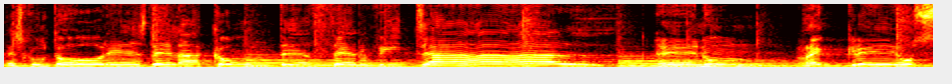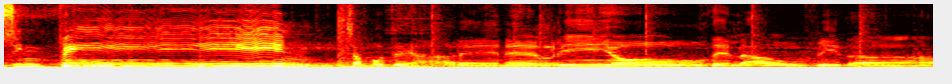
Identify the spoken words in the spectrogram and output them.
Escultores del acontecer vital en un recreo sin fin. Chapotear en el río de la vida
